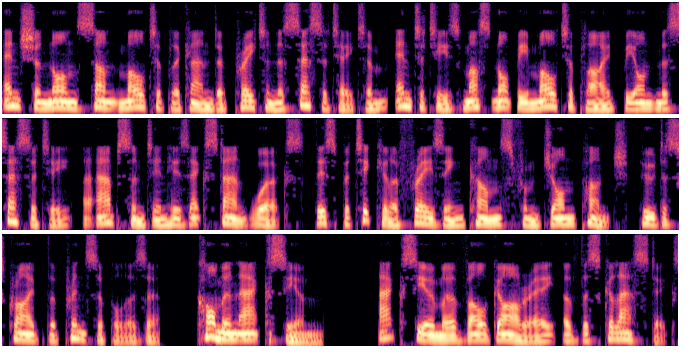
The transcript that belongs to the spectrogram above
entia non sunt multiplicanda praeter necessitatem entities must not be multiplied beyond necessity, are absent in his extant works. This particular phrasing comes from John Punch, who described the principle as a common axiom axioma vulgare of the scholastics.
